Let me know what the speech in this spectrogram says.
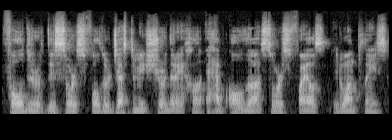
folder, this source folder, just to make sure that I ha have all the source files in one place.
